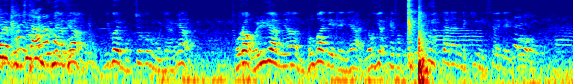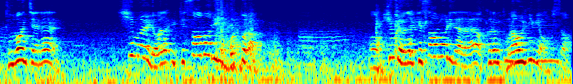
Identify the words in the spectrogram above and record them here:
이거의 팔 목적은. 뭐냐면 이거의 목적은 뭐냐면 돌아 올려면 뭐가 돼야 되냐 여기가 계속 버티고 있다는 느낌이 있어야 그래야 되고 되니까. 두 번째는 힘을 여기다 이렇게 써버리면 못 돌아가 아. 어, 힘을 여기다 이렇게 써버리잖아요 그럼 돌아올 힘이 없어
